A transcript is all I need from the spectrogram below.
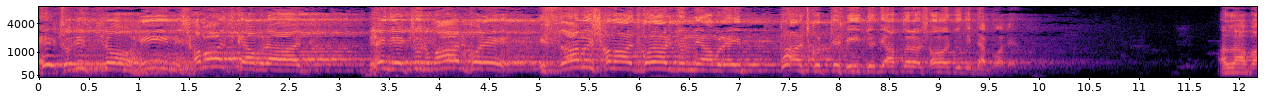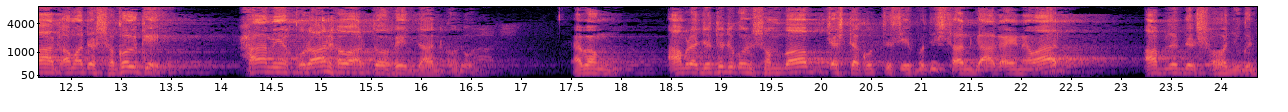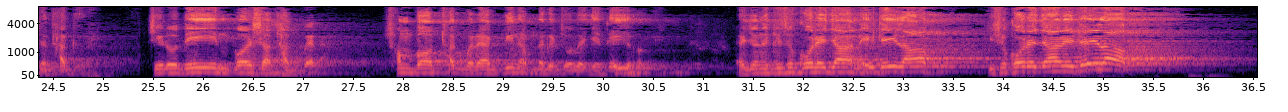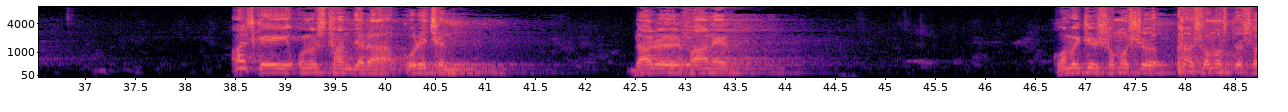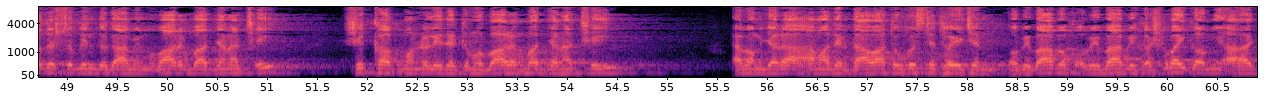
এই চরিত্রহীন সমাজকে আমরা আজ ভেঙে চুরমার করে ইসলামী সমাজ গড়ার জন্য আমরা এই কাজ করতেছি যদি আপনারা সহযোগিতা করেন। আল্লাহ পাক আমাদের সকলকে হামিয়া কোরআন হওয়ার তৌফিক দান করুন এবং আমরা যতটুকু সম্ভব চেষ্টা করতেছি প্রতিষ্ঠানকে আগায় নেওয়ার, আপনাদের সহযোগিতা থাকবে। চিরদিন পয়সা থাকবে না, সম্পদ থাকবে না, একদিন আপনাকে চলে যেতেই হবে। এই জন্য কিছু করে যান, এটাই লাভ। কিছু করে যান, এটাই লাভ। আজকে এই অনুষ্ঠান যারা করেছেন, দারুল ইরফানের কমিটির সমস্ত সমস্ত সদস্যবৃন্দকে আমি মোবারকবাদ জানাচ্ছি, শিক্ষক মণ্ডলীদেরকে মোবারকবাদ জানাচ্ছি, এবং যারা আমাদের দাওয়াত উপস্থিত হয়েছেন, অভিভাবক, অভিভাবিকা, সবাইকে আমি আজ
